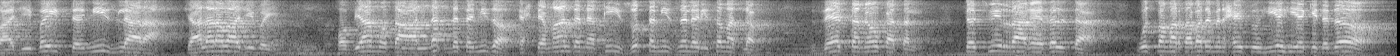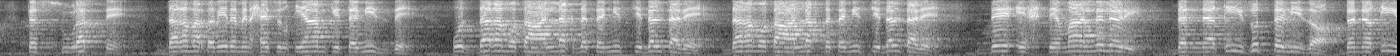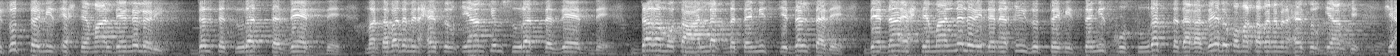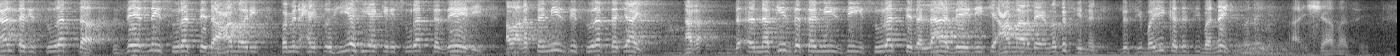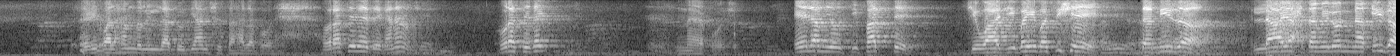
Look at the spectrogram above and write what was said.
واجبی تمیز لارا چا لارا واجبی خو بیا متعلق د تمیز احتمال د نقی زد تمیز نه لري څه مطلب زید ته نو قتل تصویر راغې دلته اوس په مرتبه د من حيث هي هي کې د د صورت ته دغه مرتبه د من حيث القيام کې تمیز ده اوس دغه متعلق د تمیز چې دلته دی دغه متعلق د تمیز چې دلته دی د احتمال نه لري د نقیز التمیز د نقیز التمیز احتمال دی نه لري دلته صورت ته زید دی مرتبه د من حیث القیام کوم صورت ته زید دی دغه متعلق د تمیز چې دلته دی د دا احتمال نه لري د نقیز التمیز تمیز خو صورت ته دغه زید په مرتبه نه من حیث القیام کې چې الته د صورت ته زید نه صورت ته د عمری په من حیث هي هي کې د صورت ته زیدی او هغه تمیز دی صورت د چای هغه نقیز د تمیز دی صورت ته د لا زیدی چې عمر دی نو د سی نه د سی بې کده سی بنئ عائشہ بس سړي په الحمدلله توتیان شو سهاده پورې ورسېدی دی که نه ورسېدی نه پوه شو علم یو صفت دی چې واجبی به څه شي تمیزه لا يحتمل النقيض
